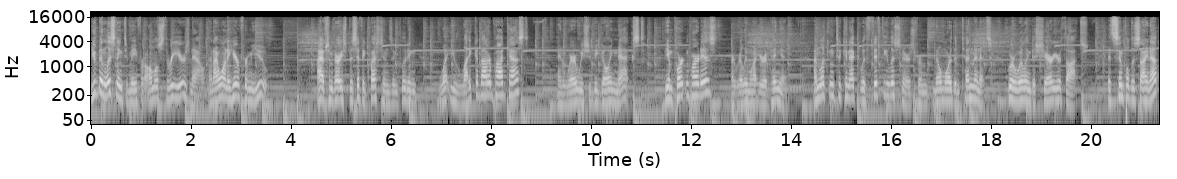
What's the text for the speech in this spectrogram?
You've been listening to me for almost three years now, and I want to hear from you. I have some very specific questions, including what you like about our podcast and where we should be going next. The important part is, I really want your opinion. I'm looking to connect with 50 listeners from no more than 10 minutes who are willing to share your thoughts. It's simple to sign up.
